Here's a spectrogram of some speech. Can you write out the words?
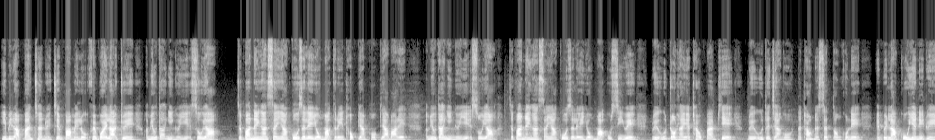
ဟီဘီယာပန်းချန်တွင်ကျင်းပမယ်လို့ဖေဖော်ဝါရီလအတွင်းအမျိုးသားညီညွတ်ရေးအစိုးရဂျပန်နိုင်ငံဆိုင်ရာကိုယ်စားလှယ်ရုံးမှသတင်းထုတ်ပြန်ဖော်ပြပါရယ်အမျိုးသားညီညွတ်ရေးအစိုးရဂျပန်နိုင်ငံဆိုင်ရာကိုယ်စားလှယ်ရုံးမှဦးစီး၍နှွေဦးတော်လှန်ရေးအထောက်ပံ့ဖြင့်နှွေဦးတကြံကို2023ခုနှစ်ဧပြီလ9ရက်နေ့တွင်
